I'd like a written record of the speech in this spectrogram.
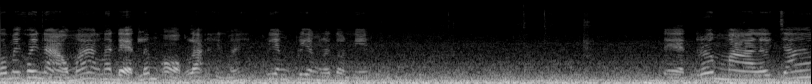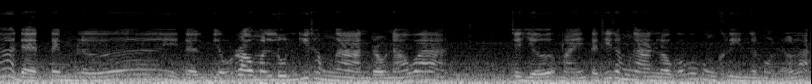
ก็ไม่ค่อยหนาวมากนะ แดดเริ่มออกละ เห็นไหมเปรี้ยงเปรี้ยงๆแล้วตอนนี้ ดดเริ่มมาแล้วจ้า แดดเต็มเลย แต่เดี๋ยวเรามาลุ้นที่ทำงานเรานะว่า จะเยอะไหม แต่ที่ทำงานเราก็คงคลีนกันหมดแล้วล่ะ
